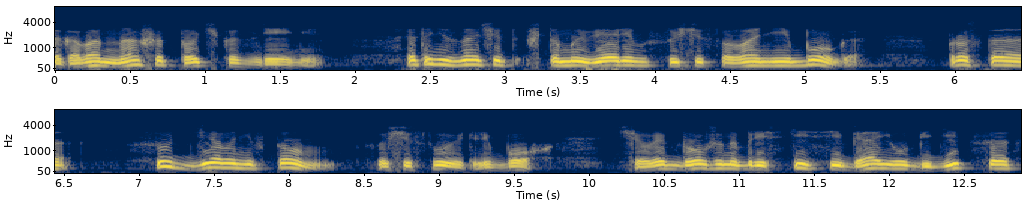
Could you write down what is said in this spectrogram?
Такова наша точка зрения. Это не значит, что мы верим в существование Бога. Просто суть дела не в том, существует ли Бог. Человек должен обрести себя и убедиться,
